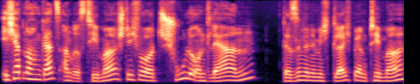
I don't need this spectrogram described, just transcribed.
Ich habe noch ein ganz anderes Thema, Stichwort Schule und Lernen. Da sind wir nämlich gleich beim Thema.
